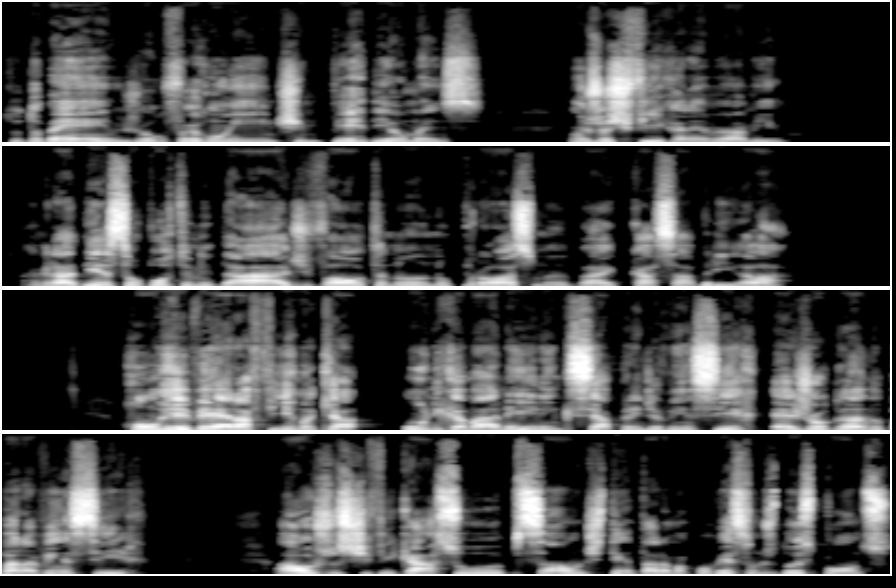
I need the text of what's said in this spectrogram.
Tudo bem, o jogo foi ruim, o time perdeu, mas não justifica, né, meu amigo? Agradeça a oportunidade, volta no, no próximo, vai caçar briga lá. Ron Rivera afirma que a única maneira em que se aprende a vencer é jogando para vencer ao justificar sua opção de tentar uma conversão de dois pontos,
